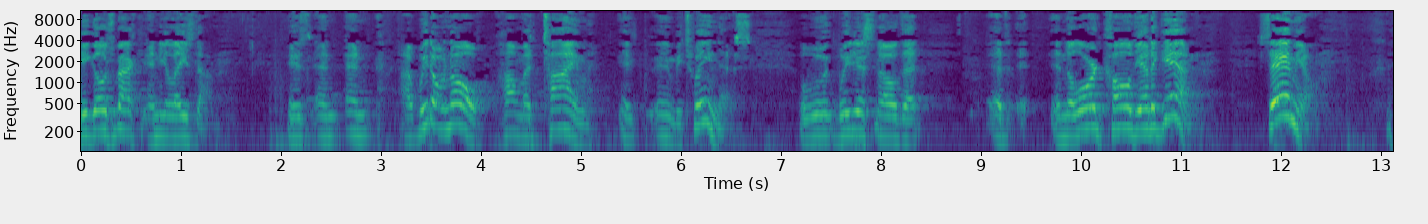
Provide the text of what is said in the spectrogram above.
he goes back and he lays down. And and uh, we don't know how much time in between this. We, we just know that, and the Lord called yet again, Samuel.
